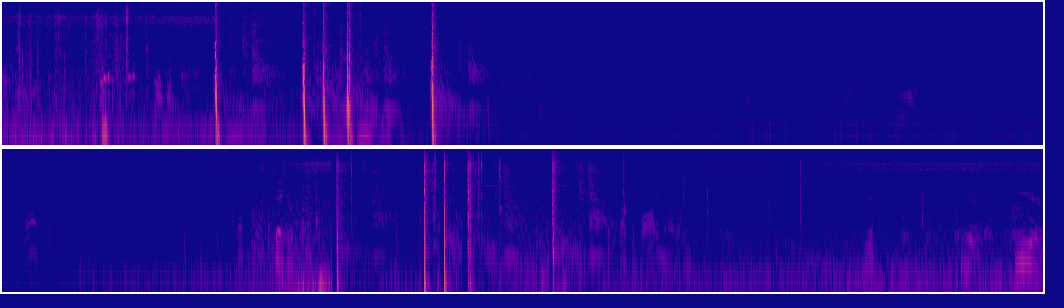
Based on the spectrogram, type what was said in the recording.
Oh, here we go. Take him. Here. Here. Roscoe. Take him. Got the bottom out of him. Here. Here. Here.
